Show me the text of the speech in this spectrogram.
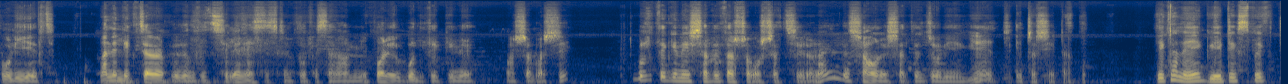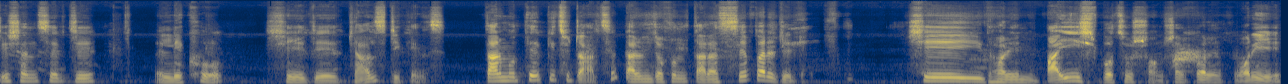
পড়িয়েছে। মানে লেকচারার পর্যন্ত ছিলেন, অ্যাসিস্ট্যান্ট প্রফেসর হননি। পরে গদিতে কিনে পাশাপাশি গুরুত্বজ্ঞানের সাথে তার সমস্যা ছিল না। কিন্তু শাওনের সাথে জড়িয়ে গিয়ে এটা সেটা। এখানে 'গ্রেট এক্সপেকটেশনস' এর যে লেখক সে যে চার্লস ডিকেন্স তার মধ্যে কিছুটা আছে। কারণ যখন তারা সেপারেটেড সেই ধরেন ২২ বছর সংসার করার পরে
